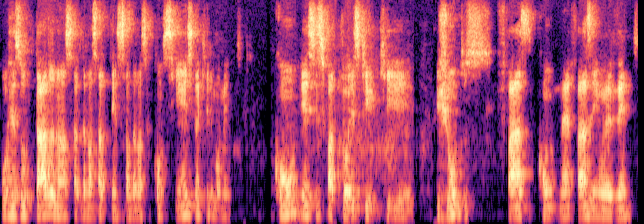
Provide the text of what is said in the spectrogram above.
o resultado da nossa, da nossa atenção, da nossa consciência naquele momento, com esses fatores que, que juntos faz, com, né, fazem o evento,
